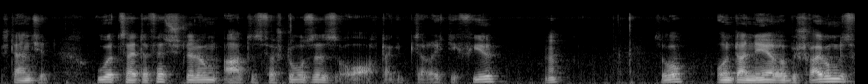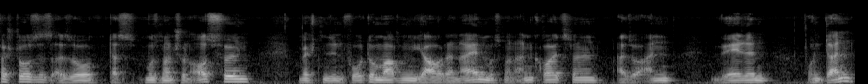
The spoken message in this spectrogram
Sternchen. Uhrzeit der Feststellung, Art des Verstoßes, oh, da gibt es ja richtig viel. Ne? So, und dann nähere Beschreibung des Verstoßes, also das muss man schon ausfüllen. Möchten Sie ein Foto machen, ja oder nein, muss man ankreuzeln, also anwählen und dann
